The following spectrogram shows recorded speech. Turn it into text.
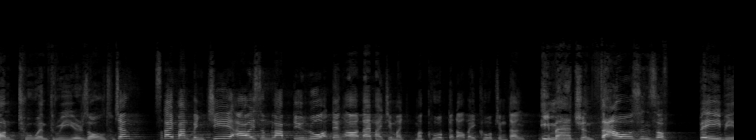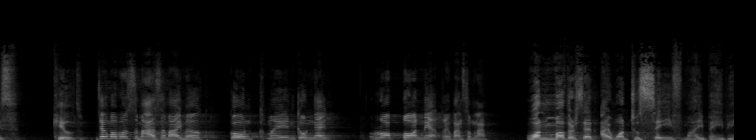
one, two, and three years old. អញ្ចឹង ស្ដេចបានបញ្ជាឲ្យសម្លាប់ទីរក់ទាំងអស់ដែលប្រហែលជាមួយមួយខួបទៅដល់3ខួបអញ្ចឹងទៅ Imagine thousands of babies killed. អញ្ចឹងបងប្អូនសម័យសម័យមើលកូនក្មេងកូនង៉ែតរាប់ពាន់នាក់ត្រូវបានសម្លាប់ One mother said, I want to save my baby.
